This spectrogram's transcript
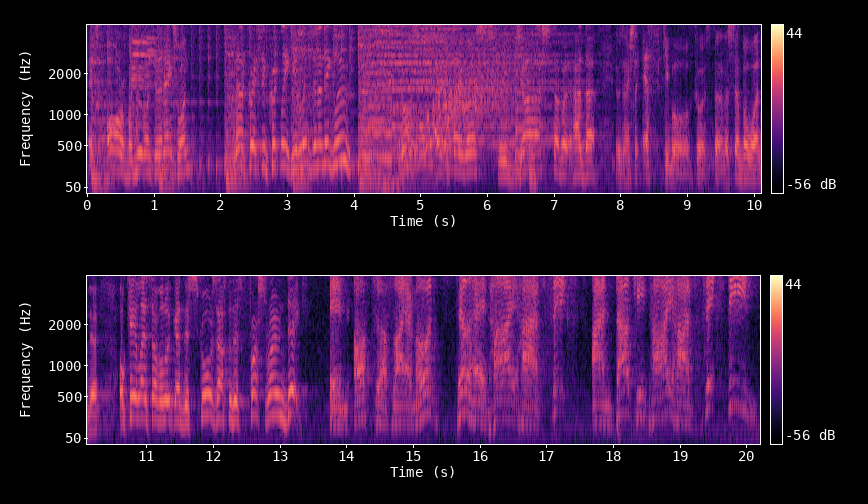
It's orb. We'll move on to the next one. Another question quickly. He lives in an igloo. Ross, out of time, Ross. We just about had that. It was actually Eskimo, of course. Bit of a simple one there. OK, let's have a look at the scores after this first round, Dick. In off to a flyer mode, Hillhead High have six and Dalkeith High have 16.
